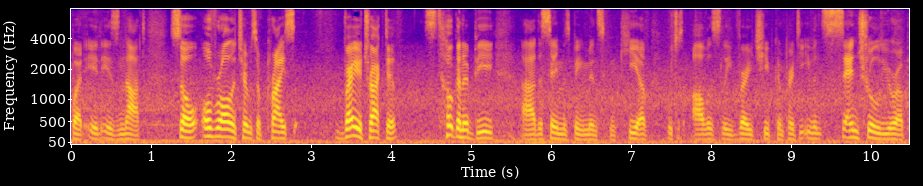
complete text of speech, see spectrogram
but it is not. So overall, in terms of price, very attractive still going to be uh, the same as being Minsk and Kiev, which is obviously very cheap compared to even Central Europe.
